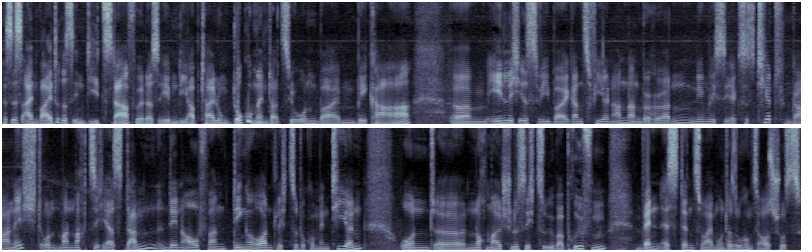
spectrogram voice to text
Das ist ein weiteres Indiz dafür, dass eben die Abteilung Dokumentation beim BKA ähm, ähnlich ist wie bei ganz vielen anderen Behörden, nämlich sie existiert gar nicht und man macht sich erst dann den Aufwand, Dinge ordentlich zu dokumentieren und äh, nochmal schlüssig zu überprüfen, wenn es denn zu einem Untersuchungsausschuss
